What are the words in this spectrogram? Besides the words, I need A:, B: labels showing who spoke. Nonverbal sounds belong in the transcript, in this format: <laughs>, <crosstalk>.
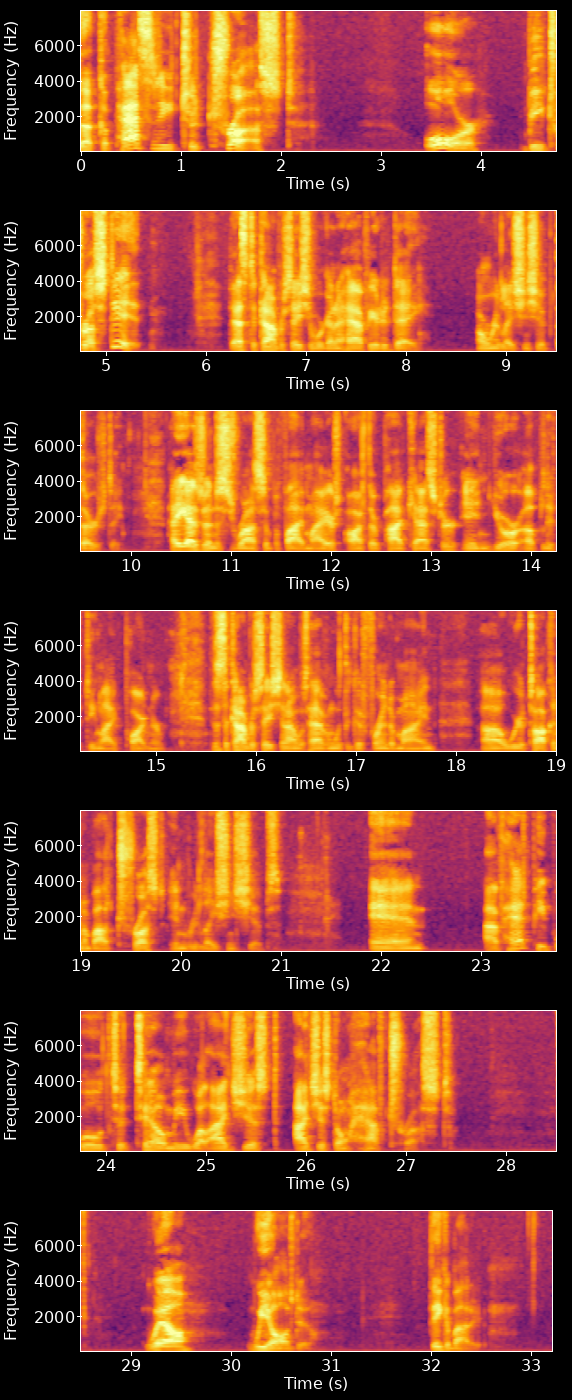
A: the capacity to trust or be trusted? That's the conversation we're going to have here today on Relationship Thursday. How you guys doing? This is Ron Simplified Myers, author, podcaster, and your uplifting life partner. This is a conversation I was having with a good friend of mine. Uh, we are talking about trust in relationships. And I've had people to tell me, well, I just, I just don't have trust. Well, we all do. Think about it.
